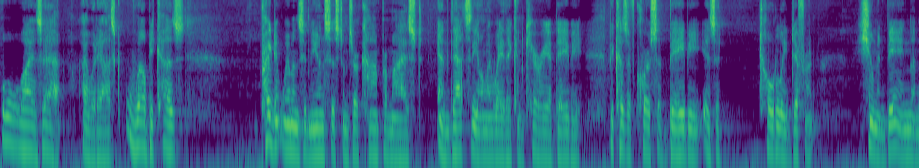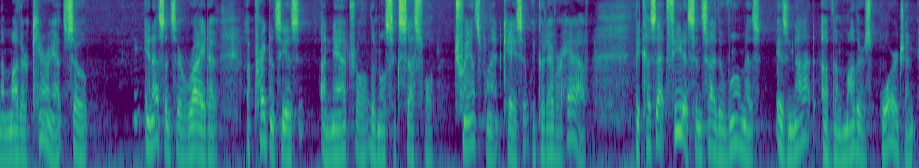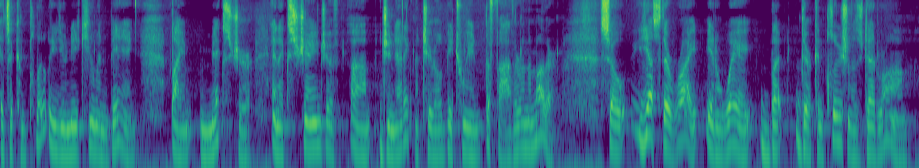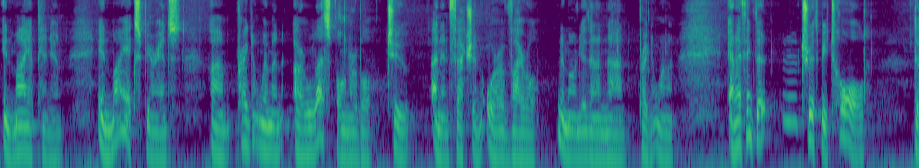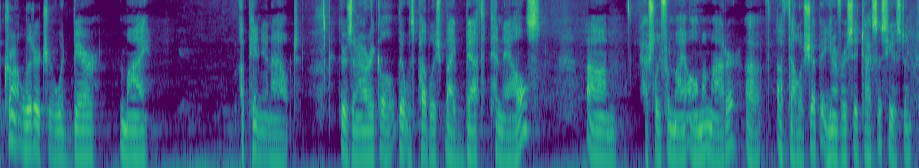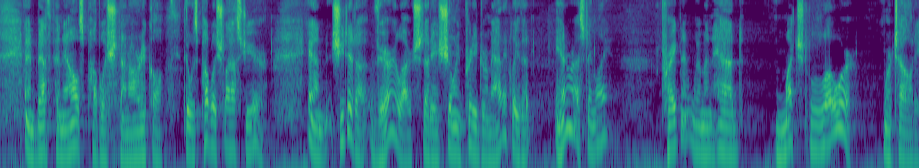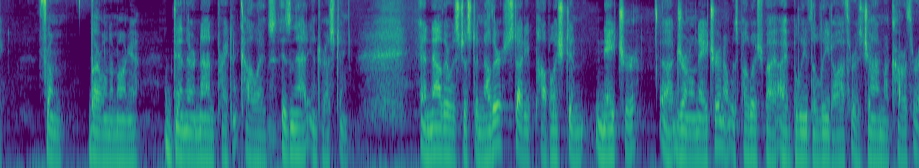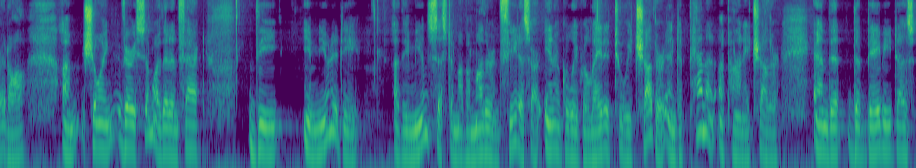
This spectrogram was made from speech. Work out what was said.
Well, why is that? I would ask. Well, because pregnant women's immune systems are compromised, and that's the only way they can carry a baby. Because, of course, a baby is a totally different human being than the mother carrying it. So, in essence, they're right. A, a pregnancy is a natural, the most successful transplant case that we could ever have because that fetus inside the womb is, is not of the mother's origin. It's a completely unique human being by mixture and exchange of um, genetic material between the father and the mother. So, yes, they're right in a way, but their conclusion is dead wrong, in my opinion. In my experience, um, pregnant women are less vulnerable to an infection or a viral pneumonia than a non pregnant woman. And I think that truth be told, the current literature would bear my opinion out. There's an article that was published by Beth Pineles, um, actually from my alma mater, a fellowship at University of Texas, Houston. And Beth Pineles published an article that was published last year. And she did a very large study showing pretty dramatically that, interestingly, pregnant women had much lower mortality from viral pneumonia than their non pregnant colleagues. Isn't that interesting? And now there was just another study published in Nature, uh, journal Nature, and it was published by, I believe, the lead author is John MacArthur et al., um, showing very similar that in fact the immunity uh, the immune system of a mother and fetus are integrally related to each other and dependent upon each other, and that the baby does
